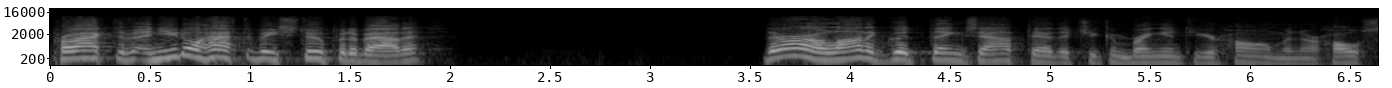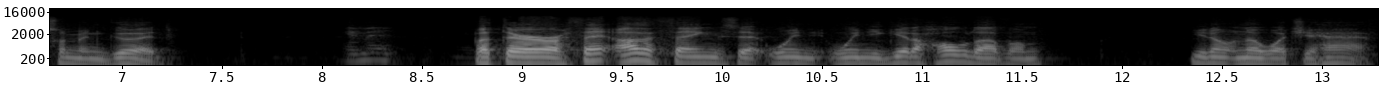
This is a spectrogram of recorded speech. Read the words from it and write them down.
Proactive, and you don't have to be stupid about it. There are a lot of good things out there that you can bring into your home, and they're wholesome and good. Amen. But there are th- other things that when, when you get a hold of them, you don't know what you have.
